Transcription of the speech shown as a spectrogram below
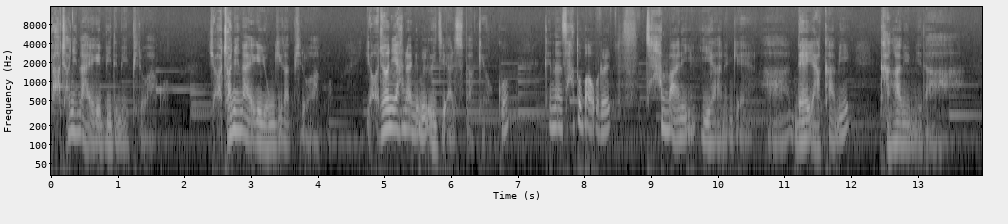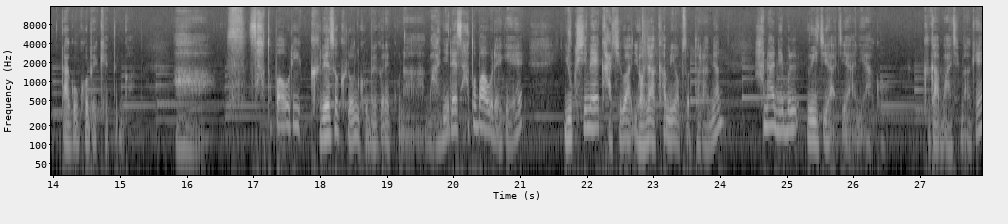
여전히 나에게 믿음이 필요하고 여전히 나에게 용기가 필요하고 여전히 하나님을 의지할 수밖에 없고 난 사도 바울을 참 많이 이해하는 게 아, 내 약함이 강함입니다. 라고 고백했던 것. 아, 사도 바울이 그래서 그런 고백을 했구나. 만일에 사도 바울에게 육신의 가시와 연약함이 없었더라면 하나님을 의지하지 아니하고 그가 마지막에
